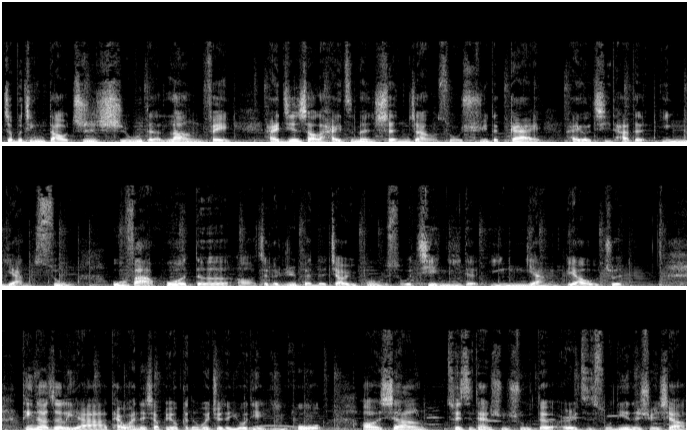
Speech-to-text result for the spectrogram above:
这不仅导致食物的浪费，还减少了孩子们生长所需的钙，还有其他的营养素。无法获得哦，这个日本的教育部所建议的营养标准。听到这里啊，台湾的小朋友可能会觉得有点疑惑哦。像崔斯坦叔叔的儿子所念的学校，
